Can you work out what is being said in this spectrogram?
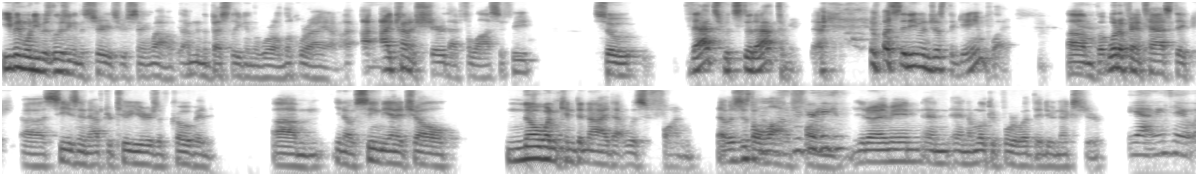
Even when he was losing in the series, he was saying, wow, I'm in the best league in the world. Look where I am. I, I, I kind of share that philosophy. So that's what stood out to me. it wasn't even just the gameplay. Um, but what a fantastic uh, season after two years of COVID. Um, you know, seeing the NHL, no one can deny that was fun. That was just a lot of fun. You know what I mean? And and I'm looking forward to what they do next year. Yeah, me too.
